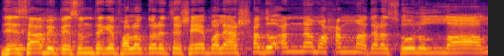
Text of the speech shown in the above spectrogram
যে সাহাবি পেছন থেকে ফলো করেছে, সে বলে আসাদু আন্না মোহাম্মদ রাসূলুল্লাহ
